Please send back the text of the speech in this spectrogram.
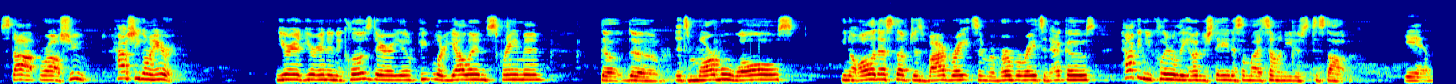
"Stop or I'll shoot," how's she gonna hear it? You're in you're in an enclosed area. People are yelling, screaming. The the it's marble walls. You know, all of that stuff just vibrates and reverberates and echoes. How can you clearly understand if somebody's telling you to, to stop? Yeah.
